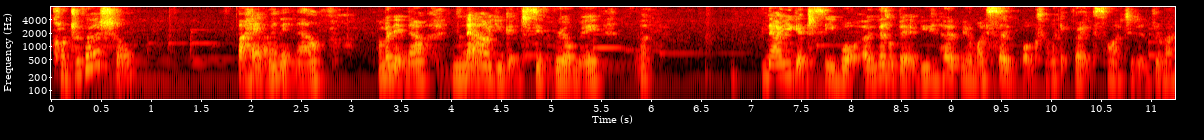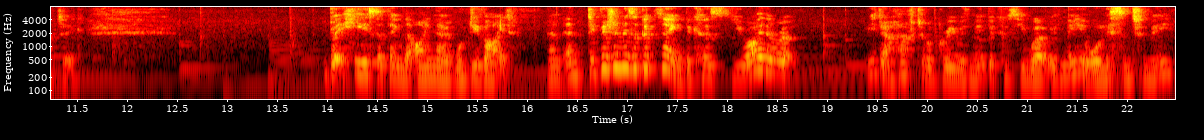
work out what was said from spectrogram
controversial. But hey, I'm in it now. I'm in it now. Now you get to see the real me. now you get to see what a little bit of you heard me on my soapbox when I get very excited and dramatic. But here's the thing that I know will divide. And, and division is a good thing because you either you don't have to agree with me because you work with me or listen to me.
